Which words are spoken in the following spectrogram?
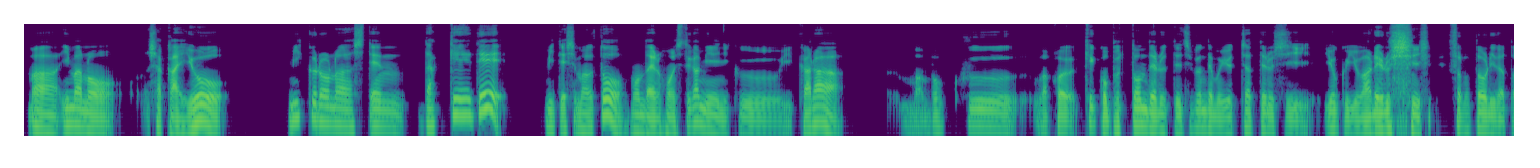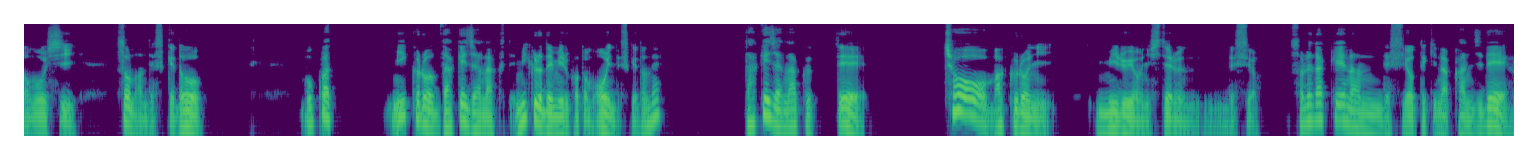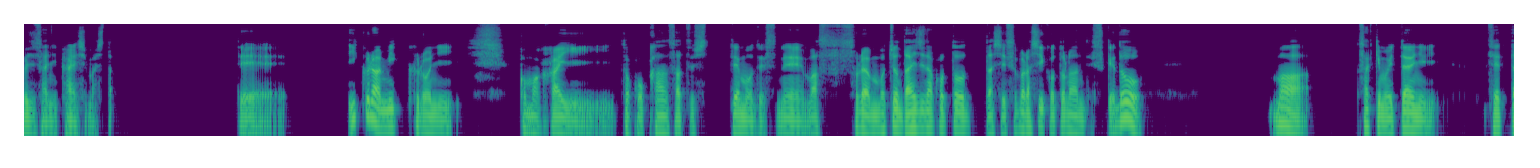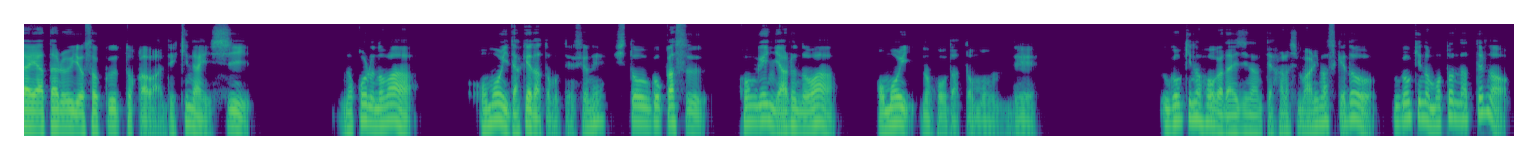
まあ今の社会をミクロな視点だけで見てしまうと問題の本質が見えにくいから、まあ僕はこれ結構ぶっ飛んでるって自分でも言っちゃってるし、よく言われるし、その通りだと思うし、そうなんですけど、僕はミクロだけじゃなくて、ミクロで見ることも多いんですけどね。だけじゃなくって、超マクロに見るようにしてるんですよ。それだけなんですよ、的な感じで富士山に返しました。で、いくらミクロに細かいとこ観察してもですね、まあ、それはもちろん大事なことだし素晴らしいことなんですけど、まあ、さっきも言ったように、絶対当たる予測とかはできないし、残るのは思いだけだと思ってるんですよね。人を動かす根源にあるのは思いの方だと思うんで、動きの方が大事なんて話もありますけど、動きの元になってるのは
